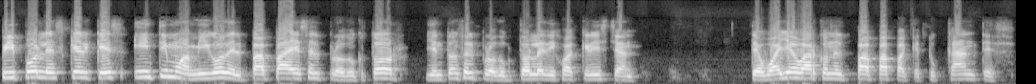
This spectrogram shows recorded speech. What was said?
People es que el que es íntimo amigo del Papa es el productor. Y entonces el productor le dijo a Cristian, te voy a llevar con el Papa para que tú cantes.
